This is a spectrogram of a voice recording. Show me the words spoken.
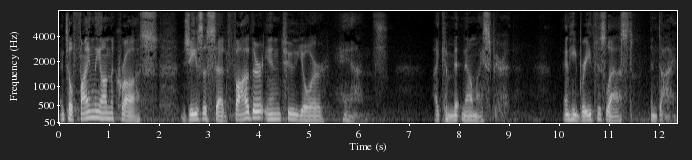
until finally on the cross, Jesus said, Father, into your hands I commit now my spirit. And he breathed his last and died.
